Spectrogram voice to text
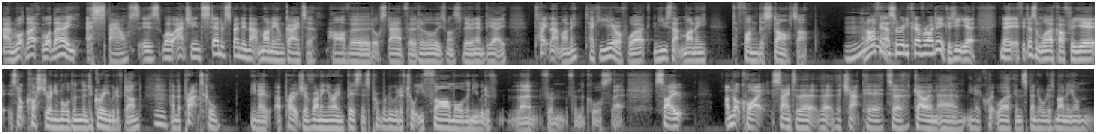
And what they what they espouse is well, actually, instead of spending that money on going to Harvard or Stanford or all these ones to do an MBA, take that money, take a year off work, and use that money to fund a startup. And I think that's a mm. really clever idea because you, yeah, you know, if it doesn't work after a year, it's not cost you any more than the degree would have done, mm. and the practical, you know, approach of running your own business probably would have taught you far more than you would have learned from from the course there. So I'm not quite saying to the, the, the chap here to go and um, you know quit work and spend all his money on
